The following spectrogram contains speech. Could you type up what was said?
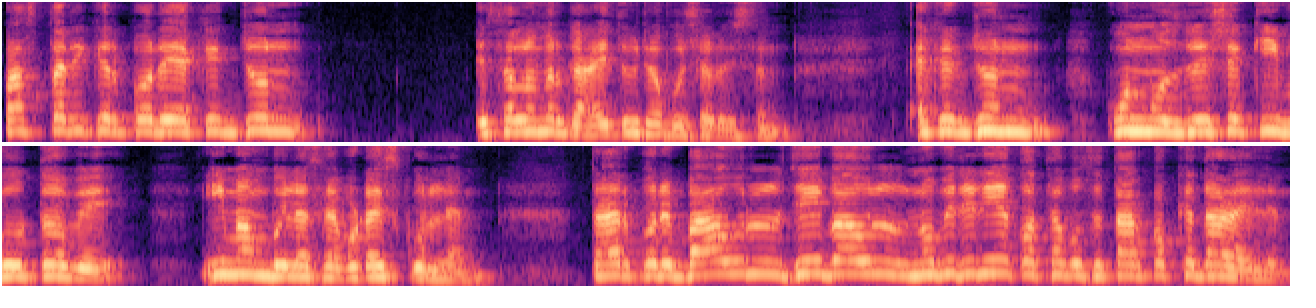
পাঁচ তারিখের পরে এক একজন এসালামের গাড়িতে উঠা বসে রয়েছেন এক একজন কোন মজলিসে কি বলতে হবে? ইমাম বইলা স্যাবোটাইজ করলেন। তারপরে বাউল যে বাউল নবীরে নিয়ে কথা বলছে, তার পক্ষে দাঁড়াইলেন।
